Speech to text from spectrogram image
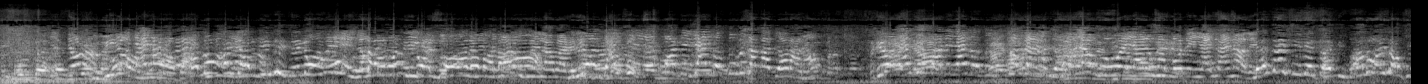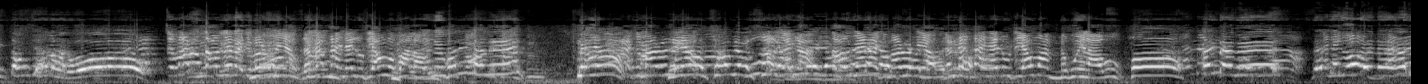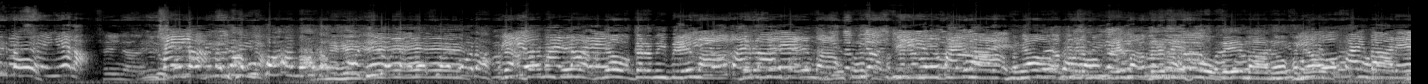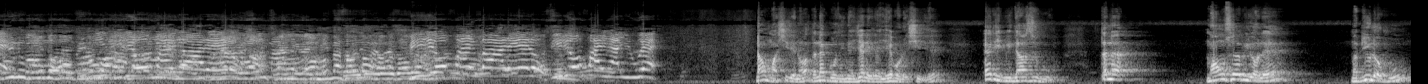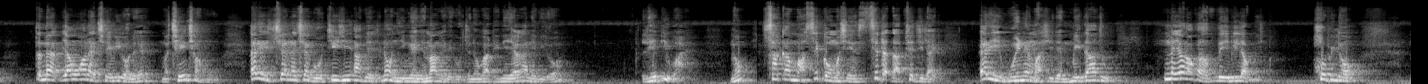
ပြောတော့ပြီးတော့တိုင်းတော့ဘာလို့အဲ့လိုကြီးနေလို့မင်းလုံးဝဒီကဆောလာပါတော့ဝင်လာပါလေရိုက်ချင်တယ်ပေါ်နေရိုက်တော့သူကကပြောတာနော်ရိုက်ရိုက်ပေါ်နေရိုက်တော့သူကကပြောတာအဲ့လိုဝယ်ရိုက်လို့ပေါ်နေရိုက်ခိုင်းတာလေလက်သက်ကြီးတဲ့တိုင်းပြီးဘာလို့အဲ့လောက်ကြီးတောင်းကြတာတော့ကျမတို့တောင်းနေတာကျမတို့မရောက်လက်မခိုင်တဲ့လူတယောက်မပါလာဘူး ဘာလဲဘာလဲဆရာ ကျမတို့တယောက်6ယောက်ရှိတယ်တောင်းနေတာကျမတို့တယောက်လက်မခိုင်တဲ့လူတယောက်မှမဝင်လာဘူး ဟောအဲ့ဒါလေလက် အဲ့ သက် ဒီ ကြီး တော့ တဲ့ အဲ့ အဲ့ ဒီ ဒါ တော့ လေ ချိန်ခဲ့လား ချိန်လာချိန်လားအဲ့ဒါကိုပါငါတော့ဒီလိုပဲပြောတာဗီဒီယိုဖိုင်လာတယ်ခင်ဗျားအကယ်ဒမီပေးမှာအကယ်ဒမီပေးမှာဗီဒီယိုဖိုင်လာတယ်ခင်ဗျားအကယ်ဒမီပေးမှာအကယ်ဒမီကိုပေးမှာနော်ခင်ဗီဒီဗျားယိုဖိုင်ပါတယ်ဒီလူကမဟုတ်ဘူးဗီဒီယိုဖိုင်ပါတယ်လို့ဆိုင်နေတယ်မိမဆောင်ပါတော့ဗီဒီယိုဖိုင်ပါတယ်လို့ဗီဒီယိုဖိုင်လာယူခဲ့နောက်မှရှိတယ်နော်တနက်ကိုစီနဲ့ရက်နေတဲ့ရဲဘော်တွေရှိတယ်အဲ့ဒီမိသားစုကိုတနက်မောင်းဆွဲပြီးတော့လဲမပြုတ်လို့ဘူးတနက်ပြောင်းသွားတဲ့ချိန်ပြီးတော့လဲမချင်းချောက်ဘူး အဲ့ဒီချက်နှစ်ချက်ကိုကြီးချင်းအပြည့်ကျွန်တော်ညီငယ်ညီမငယ်တွေကိုကျွန်တော်ကဒီနေရာကနေပြီးတော့လေးပြပါတယ်နော်စကမစစ်ကောင်မရှင်စစ်တပ်တာဖြစ်ကြည့်လိုက်အဲ့ဒီဝင်းထဲမှာရှိတဲ့မိသားစုနှစ်ယောက်လောက်ကတော့သေပြီးလောက်ပြီဟုတ်ပြီနော်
